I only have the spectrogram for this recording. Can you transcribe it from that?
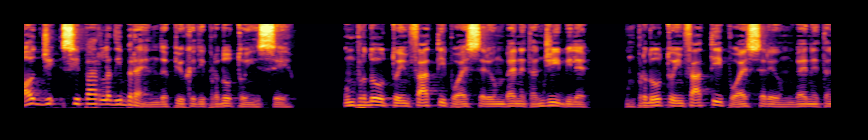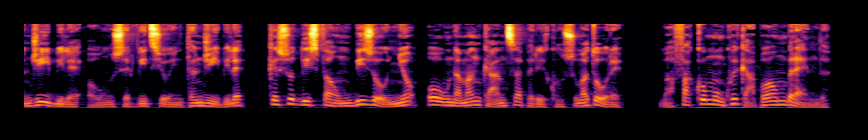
Oggi si parla di brand più che di prodotto in sé. Un prodotto infatti può essere un bene tangibile, un prodotto infatti può essere un bene tangibile o un servizio intangibile che soddisfa un bisogno o una mancanza per il consumatore, ma fa comunque capo a un brand.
